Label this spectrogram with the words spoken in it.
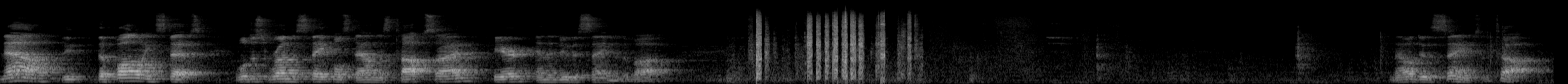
Now, the, the following steps, we'll just run the staples down this top side here and then do the same to the bottom. Now I'll do the same to the top.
